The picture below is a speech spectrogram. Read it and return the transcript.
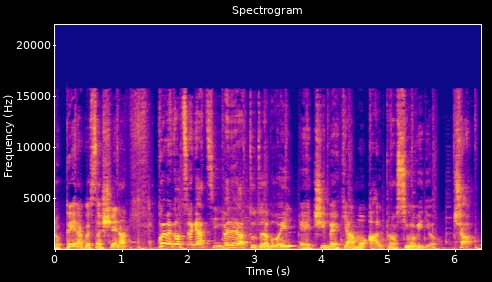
Davvero pena questa scena. Come cozzo ragazzi, vedrà tutto da voi e ci becchiamo al prossimo video. Ciao!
